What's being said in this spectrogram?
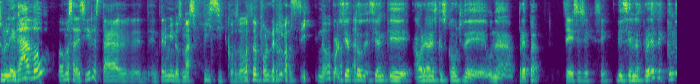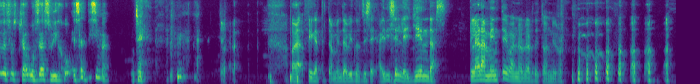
legado, vamos a decir, está en, términos más físicos, vamos a ponerlo así, ¿no? Por cierto, decían que ahora es que es coach de una prepa. Sí, sí, sí, sí. Dicen, las probabilidades de que uno de esos chavos sea su hijo es altísima. Sí. claro. Ahora, fíjate, también David nos dice, ahí dice leyendas. Claramente van a hablar de Tony Romo.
